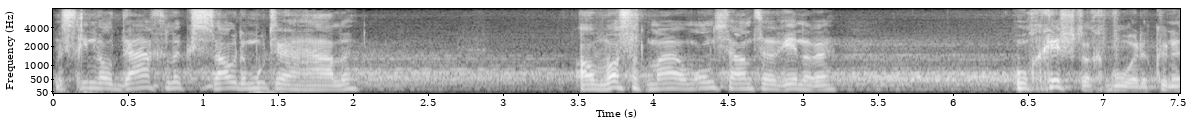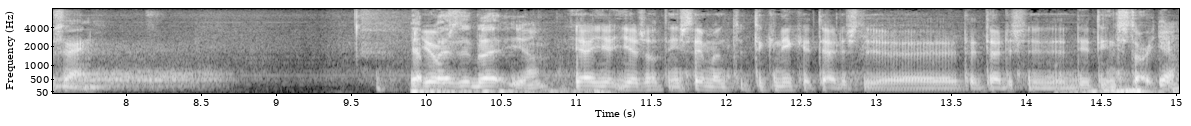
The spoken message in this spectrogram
misschien wel dagelijks zouden moeten herhalen. Al was het maar om ons aan te herinneren hoe giftig woorden kunnen zijn. Ja, Joost. bij- ja. Ja, jij, jij zat instemmend te knikken tijdens, de, de- tijdens de- dit instartje.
